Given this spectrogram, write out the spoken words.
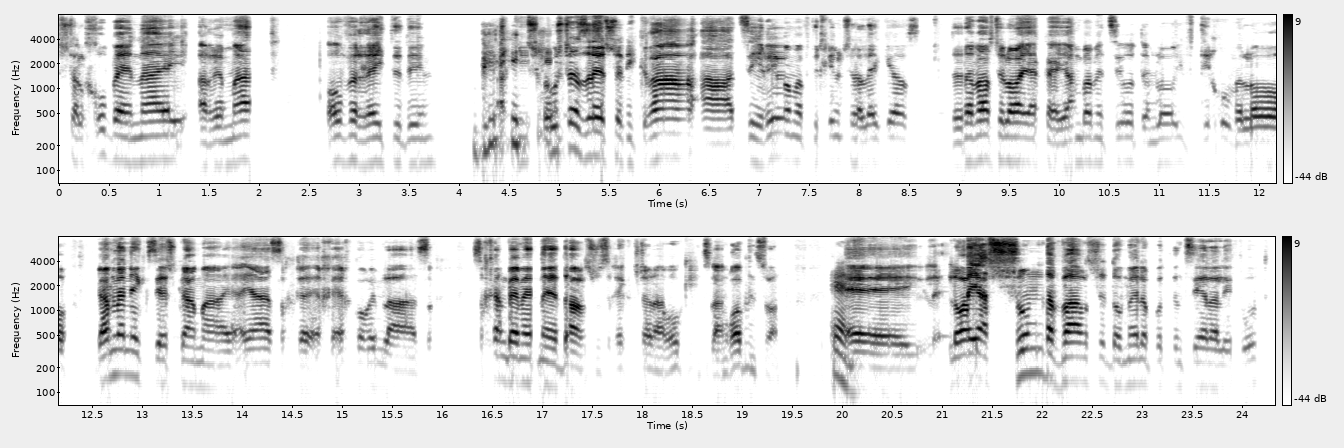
שלחו בעיניי ערימת overrated ים. הקשקוש הזה שנקרא הצעירים המבטיחים של הלייקרס, זה דבר שלא היה קיים במציאות, הם לא הבטיחו ולא... גם לניקס יש כמה, היה שחקן, איך, איך קוראים לה? שחקן באמת נהדר, שהוא שיחק שנה rookie אצלם, רובינסון. כן. אה, לא היה שום דבר שדומה לפוטנציאל אליפות.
